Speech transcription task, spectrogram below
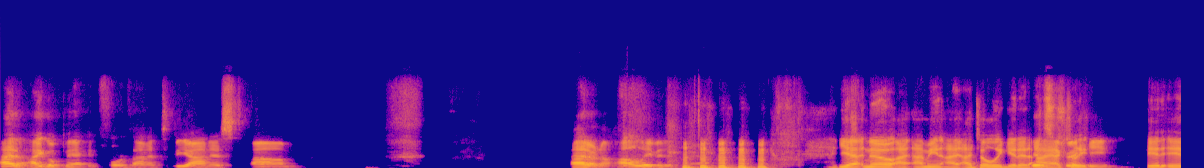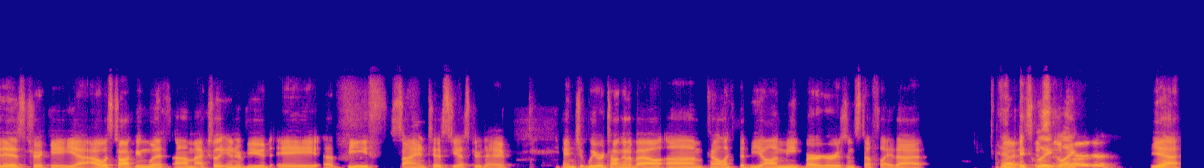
I, I go back and forth on it to be honest. Um, I don't know. I'll leave it at that. yeah, no, I, I mean, I, I totally get it. It's I actually, tricky. it, it is tricky. Yeah, I was talking with, um, actually interviewed a, a beef scientist yesterday, and we were talking about um, kind of like the Beyond Meat burgers and stuff like that. And Right. basically, Is it a like, burger. yeah,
